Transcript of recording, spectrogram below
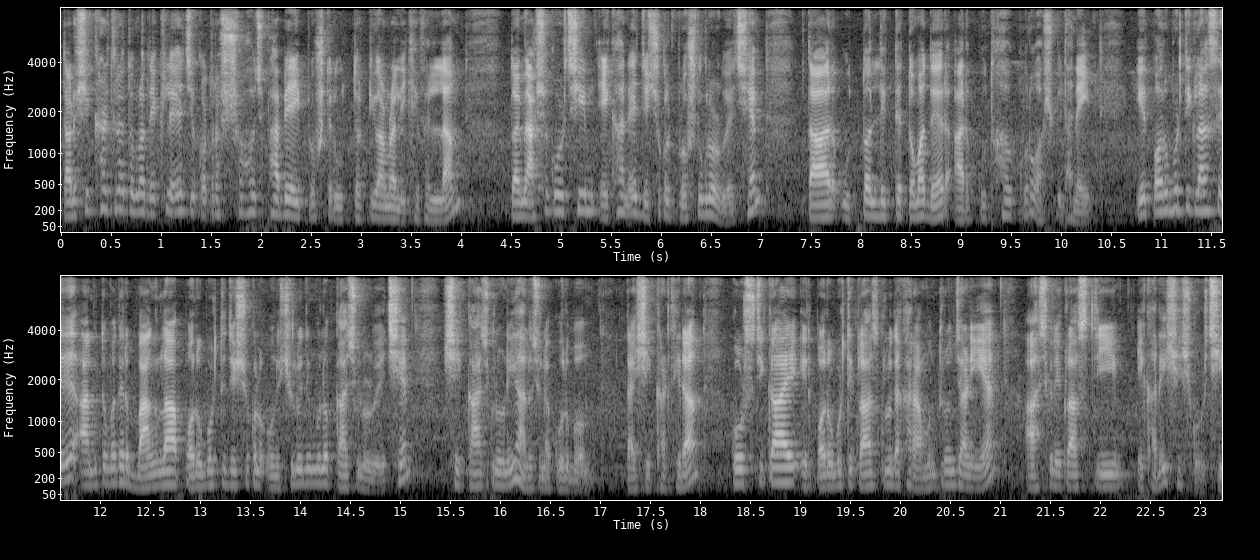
তাহলে শিক্ষার্থীরা, তোমরা দেখলে যে কতটা সহজভাবে এই প্রশ্নের উত্তরটিও আমরা লিখে ফেললাম। তো আমি আশা করছি এখানে যে সকল প্রশ্নগুলো রয়েছে, তার উত্তর লিখতে তোমাদের আর কোথাও কোনো অসুবিধা নেই। এর পরবর্তী ক্লাসে আমি তোমাদের বাংলা পরবর্তী যে সকল অনুশীলনীমূলক কাজগুলো রয়েছে, সেই কাজগুলো নিয়ে আলোচনা করব। তাই শিক্ষার্থীরা, কোর্সটিকায় এর পরবর্তী ক্লাসগুলো দেখার আমন্ত্রণ জানিয়ে আজকের এই ক্লাসটি এখানেই শেষ করছি।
